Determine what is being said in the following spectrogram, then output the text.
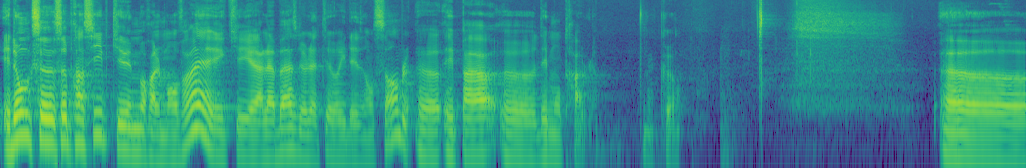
Et donc ce, principe qui est moralement vrai et qui est à la base de la théorie des ensembles n'est euh, pas euh, démontrable. D'accord. Euh,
